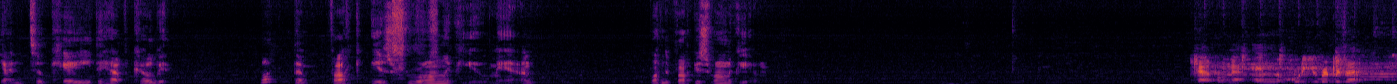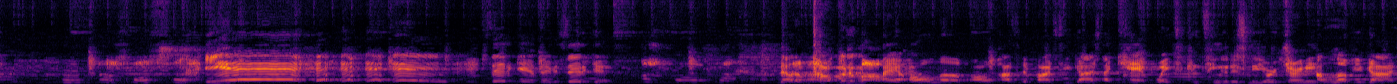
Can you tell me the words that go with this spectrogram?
that it's okay to have COVID. What the fuck is wrong with you, man? What the fuck is wrong with you? Cap on that. And who do you represent? Yeah! Say it again, baby. Say it again. That's what I'm talking about. Hey, all love, all positive vibes to you guys. I can't wait to continue this New York journey. I love you guys.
